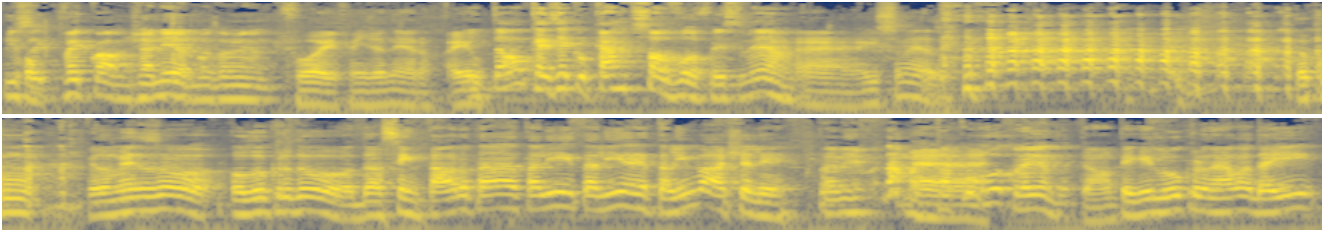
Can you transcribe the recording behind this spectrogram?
Isso aí foi qual? Em janeiro, mais ou menos? Foi, foi em janeiro. Aí eu. Então, quer dizer que o carro te salvou, foi isso mesmo? É, isso mesmo. Tô com. Pelo menos o, o lucro do, da Centauro tá, tá, ali, tá, ali, tá ali embaixo ali. Pra mim- Não, mas tá É. com lucro ainda. Então eu peguei lucro nela, daí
